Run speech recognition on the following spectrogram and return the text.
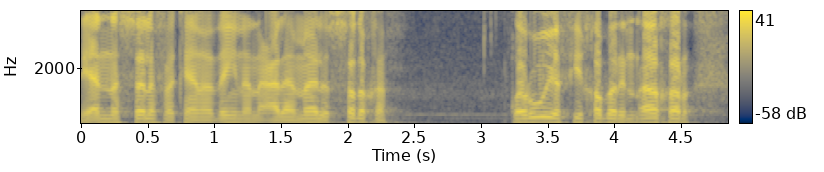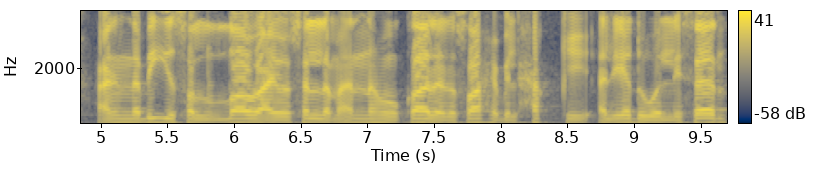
لأن السلف كان دينا على مال الصدقة. وروي في خبر آخر عن النبي صلى الله عليه وسلم أنه قال لصاحب الحق اليد واللسان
